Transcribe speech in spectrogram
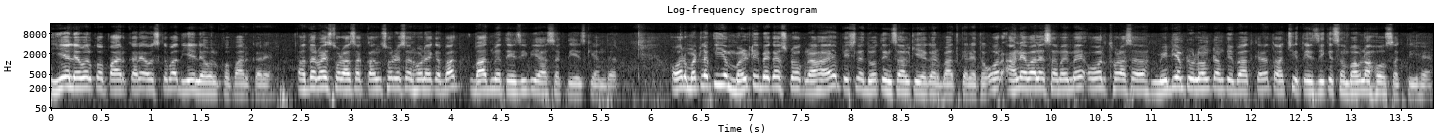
ये लेवल को पार करे, उसके बाद ये लेवल को पार करे। अदरवाइज़ थोड़ा सा कंसोलेशन होने के बाद बाद में तेज़ी भी आ सकती है इसके अंदर। और मतलब कि ये मल्टी बेगर स्टॉक रहा है, पिछले दो तीन साल की अगर बात करें तो। और आने वाले समय में और थोड़ा सा मीडियम टू लॉन्ग टर्म की बात करें तो अच्छी तेज़ी की संभावना हो सकती है।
